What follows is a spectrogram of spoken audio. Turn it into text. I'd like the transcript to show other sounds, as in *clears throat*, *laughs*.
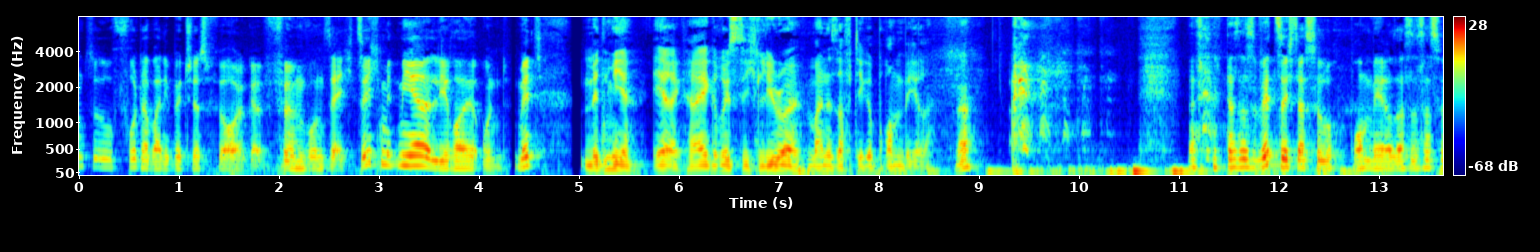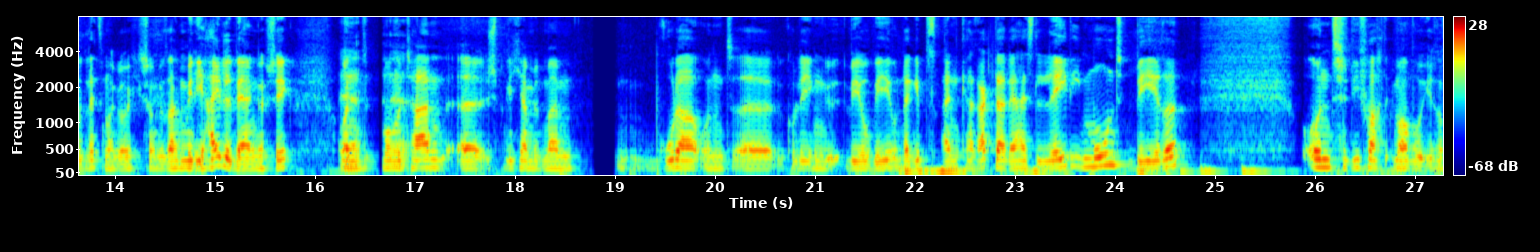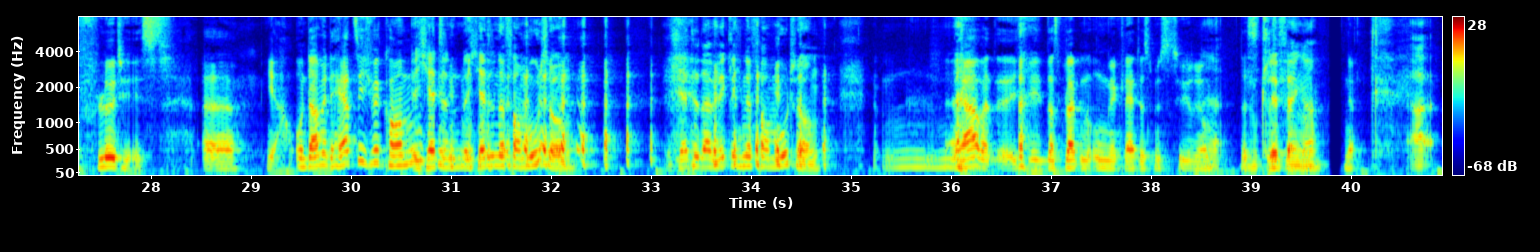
willkommen zu Futter by the Bitches Folge 65 mit mir, Leroy und mit. Mit mir, Erik. Hi, grüß dich, Leroy, meine saftige Brombeere. Ne? *laughs* Das ist witzig, dass du Brombeere sagst. Das hast du letztes Mal, glaube ich, schon gesagt. Mir die Heidelbeeren geschickt. Und Äh, momentan äh, spiele ich ja mit meinem Bruder und äh, Kollegen WoW und da gibt es einen Charakter, der heißt Lady Mondbeere. Und die fragt immer, wo ihre Flöte ist. Äh, ja, und damit herzlich willkommen. Ich hätte, ich hätte eine Vermutung. Ich hätte da wirklich eine Vermutung. ja, aber ich, das bleibt ein ungeklärtes Mysterium. Ja, das, ein Cliffhanger. Ja. Ah,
